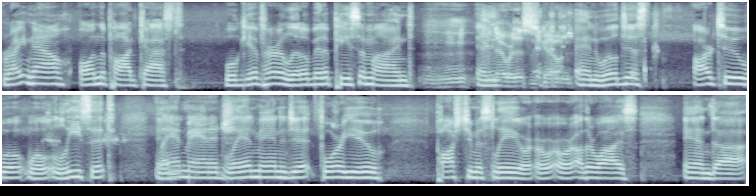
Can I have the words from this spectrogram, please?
right now on the podcast. We'll give her a little bit of peace of mind. and know where this is going. and we'll just R two will will lease it, and Land manage. land manage it for you, posthumously or or, or otherwise, and. uh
